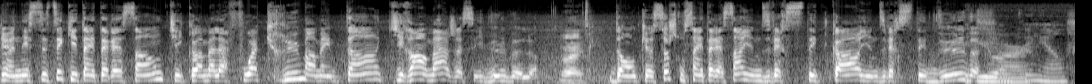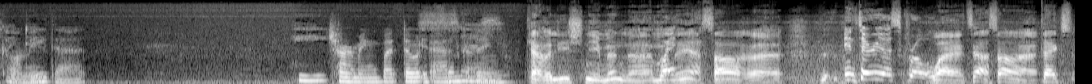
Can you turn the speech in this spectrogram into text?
Il y a une esthétique qui est intéressante, qui est comme à la fois crue, mais en même temps, qui rend hommage à ces vulves-là. Ouais. Donc, ça, je trouve ça intéressant. Il y a une diversité de corps, il y a une diversité de vulves. You are call me that. He Charming, but don't ask something. Caroline Schneemann, là, à un moment donné, elle sort... euh, Interior scroll. ouais, tu sais, elle sort un texte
